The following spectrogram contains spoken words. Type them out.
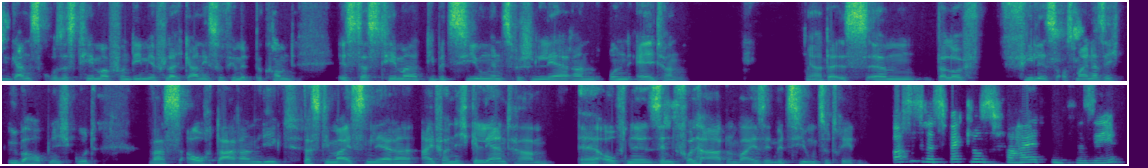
ein ganz großes Thema, von dem ihr vielleicht gar nicht so viel mitbekommt, ist das Thema die Beziehungen zwischen Lehrern und Eltern. Ja, da ist, ähm, da läuft vieles aus meiner Sicht überhaupt nicht gut, was auch daran liegt, dass die meisten Lehrer einfach nicht gelernt haben, äh, auf eine sinnvolle Art und Weise in Beziehung zu treten. Was ist respektloses Verhalten für Sie?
